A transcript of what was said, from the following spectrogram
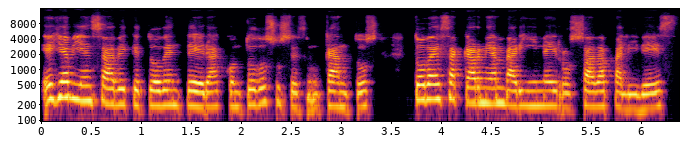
Ella bien sabe que toda entera, con todos sus encantos, toda esa carne ambarina y rosada palidez,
